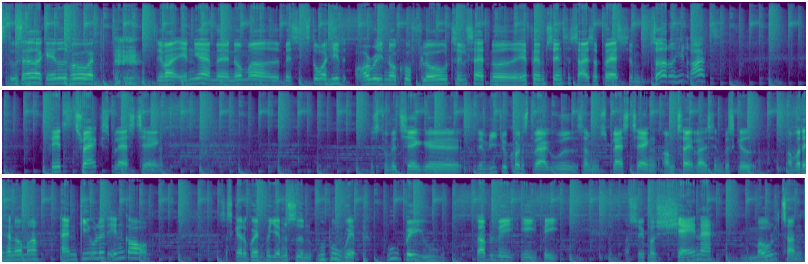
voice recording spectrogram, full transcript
Hvis du sad og gættede på, at det var Enya med nummeret med sit store hit Orinoco Flow, tilsat noget FM Synthesizer Bass, så er du helt ret. Fedt track splashing. Hvis du vil tjekke øh, det videokunstværk ud, som Splashing omtaler i sin besked, og hvor det her nummer angiveligt indgår, så skal du gå ind på hjemmesiden UbuWeb, U-B-U, W-E-B, og søg på Shana Moulton.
